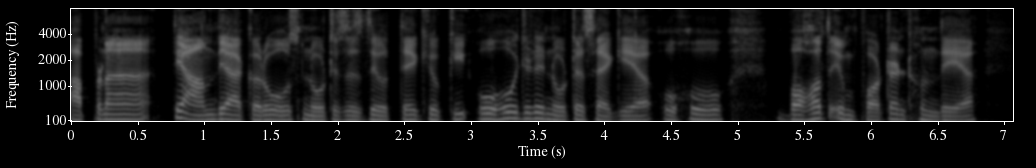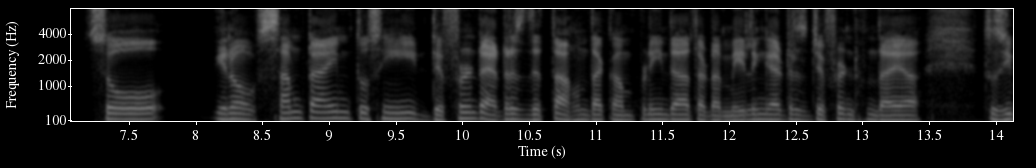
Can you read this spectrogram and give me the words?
ਆਪਣਾ ਧਿਆਨ ਦਿਆ ਕਰੋ ਉਸ ਨੋਟਿਸਸ ਦੇ ਉੱਤੇ ਕਿਉਂਕਿ ਉਹ ਜਿਹੜੇ ਨੋਟਿਸ ਹੈਗੇ ਆ, ਉਹ ਬਹੁਤ ਇੰਪੋਰਟੈਂਟ ਹੁੰਦੇ ਆ। ਸੋ ਯੂ نو ਸਮ ਟਾਈਮ ਤੁਸੀਂ ਡਿਫਰੈਂਟ ਐਡਰੈਸ ਦਿੱਤਾ ਹੁੰਦਾ ਕੰਪਨੀ ਦਾ ਤੁਹਾਡਾ ਮੇਲਿੰਗ ਐਡਰੈਸ ਡਿਫਰੈਂਟ ਹੁੰਦਾ ਆ ਤੁਸੀਂ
